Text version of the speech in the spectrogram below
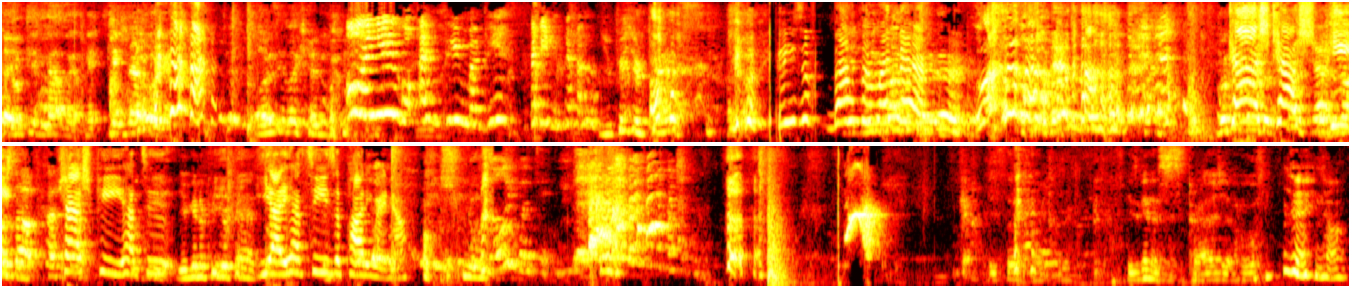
Don't kick that way, okay? Kick that way. Why does he like headbutt? Oh, I need to go. I'm peeing my pants right now. You peed your pants? Go use the bathroom right Right there. Cash, cash, Cash, pee. stop, stop, cash, Cash, pee. You have to. You're gonna pee your pants. Yeah, you have to use a potty right now. Oh, shit. Belly button. So tired. He's gonna crash at home. no.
